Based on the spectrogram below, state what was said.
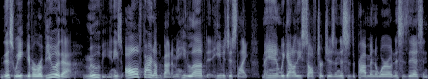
this week give a review of that movie, and he's all fired up about it. I mean, he loved it. He was just like, man, we got all these soft churches, and this is the problem in the world, and this is this, and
